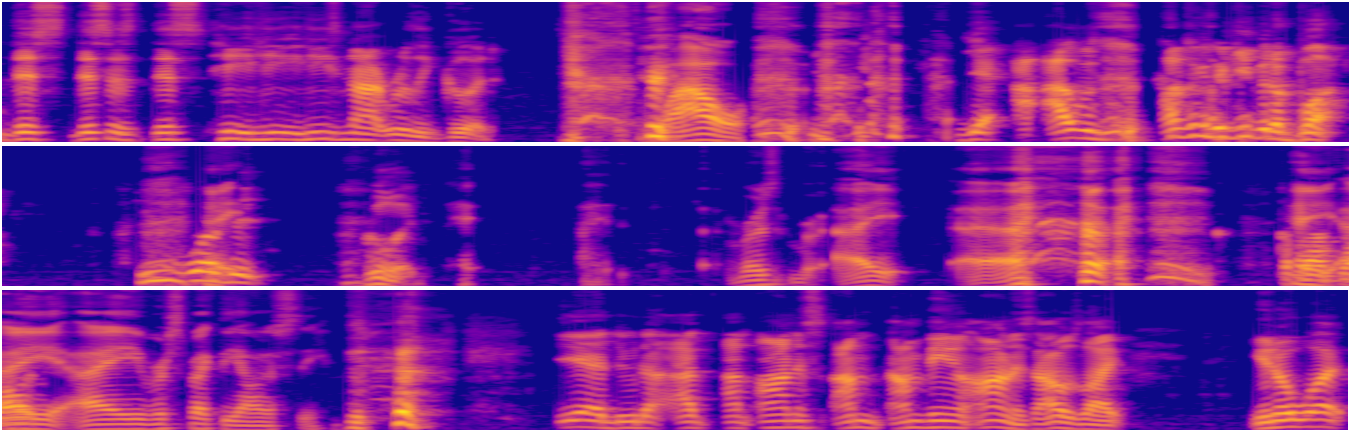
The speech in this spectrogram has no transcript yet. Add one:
this this is this he he he's not really good. wow. Yeah, I, I was I'm just gonna give it a buck. He wasn't good. Res- I uh, hey, on. I I respect the honesty. yeah, dude, I, I'm honest. I'm I'm being honest. I was like, you know what?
